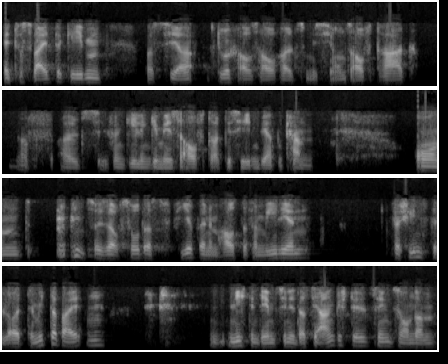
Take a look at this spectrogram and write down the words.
etwas weitergeben, was ja durchaus auch als Missionsauftrag, als evangeliengemäßer Auftrag gesehen werden kann. Und so ist es auch so, dass wir bei einem Haus der Familien verschiedenste Leute mitarbeiten. Nicht in dem Sinne, dass sie angestellt sind, sondern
